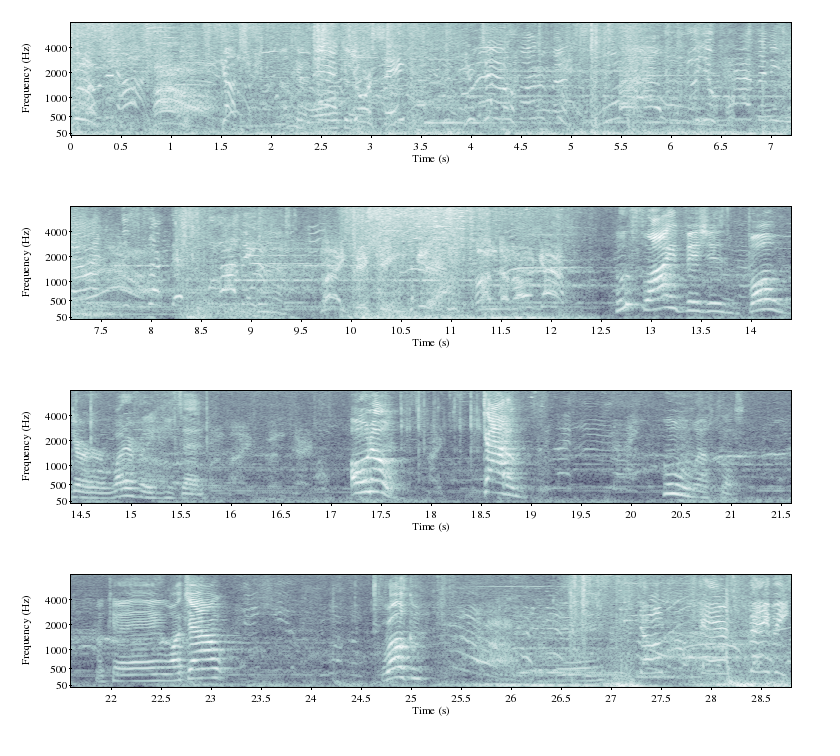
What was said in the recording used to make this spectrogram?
whoa! Gotcha. Okay, well, okay. You're safe. You too. Do you have any clothing? Fly fishing! On the Volga! Who fly fishes Boulder? Whatever he said. Oh no! Got him! Ooh, that was close. Okay, watch out! Welcome! Okay. Don't scare babies.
